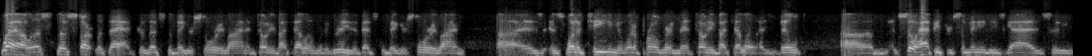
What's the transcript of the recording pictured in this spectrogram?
Well, let's let's start with that because that's the bigger storyline, and Tony Vitello would agree that that's the bigger storyline uh, is, is what a team and what a program that Tony Vitello has built. Um, I'm so happy for so many of these guys who,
